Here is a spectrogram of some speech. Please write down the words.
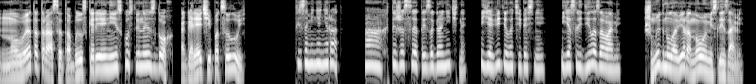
Но в этот раз это был скорее не искусственный вздох, а горячий поцелуй. «Ты за меня не рад? Ах, ты же с этой заграничной. Я видела тебя с ней. Я следила за вами». Шмыгнула Вера новыми слезами.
